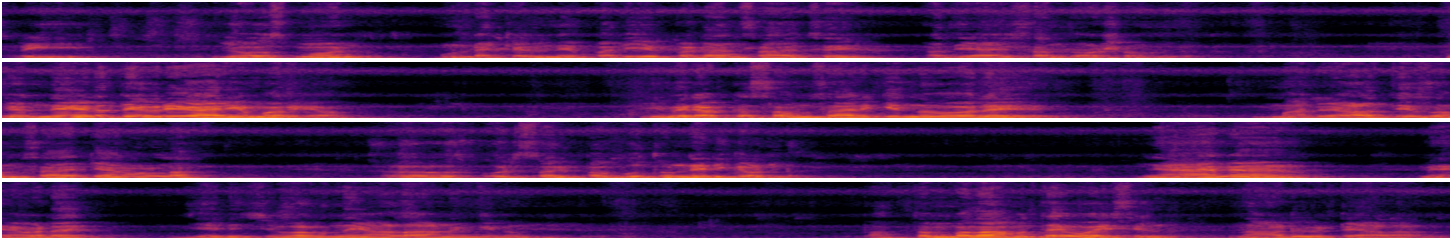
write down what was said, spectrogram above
ശ്രീ ജോസ്മോൻ ഉണ്ടയ്ക്കലിനെ പരിചയപ്പെടാൻ സാധിച്ചതിൽ അതിയായ സന്തോഷമുണ്ട്. ഞാൻ നേരത്തെ ഒരു കാര്യം പറയാം. ഇവരൊക്കെ സംസാരിക്കുന്ന പോലെ മലയാളത്തിൽ സംസാരിക്കാനുള്ള ഒരു സ്വല്പ ബുദ്ധിമുട്ട് എനിക്കുണ്ട്. ഞാൻ മേവിടെ ജനിച്ചു വളർന്ന ആളാണെങ്കിലും പത്തൊമ്പതാമത്തെ വയസ്സിൽ നാട് വിട്ട ആളാണ്.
